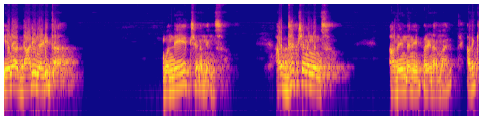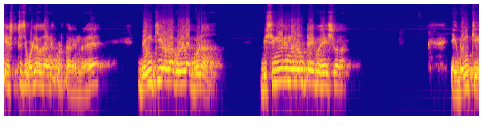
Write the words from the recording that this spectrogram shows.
ಏನ ದಾರಿ ನಡೀತಾ, ಒಂದೇ ಕ್ಷಣ ನೆನ್ಸು. ಅರ್ಧ ಕ್ಷಣ ನೆನ್ಸು. ಅದರಿಂದನೇ ಪರಿಣಾಮ ಆಗುತ್ತೆ. ಅದಕ್ಕೆ ಎಷ್ಟು ಒಳ್ಳೆ ಉದಾಹರಣೆ ಕೊಡ್ತಾರೆ ಅಂದ್ರೆ, ಬೆಂಕಿಯೊಳಗ ಒಳ್ಳೆ ಗುಣ, ಬಿಸಿ ನೀರಿನಲ್ಲುಂಟೆ ಗುಹೇಶ್ವರ. ಈಗ ಬೆಂಕಿ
